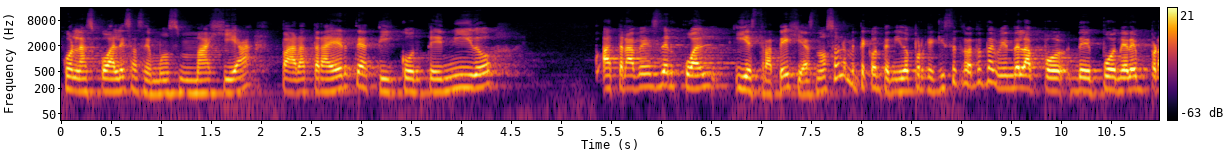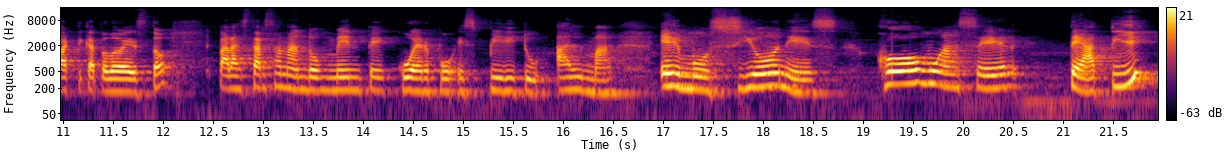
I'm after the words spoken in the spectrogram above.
con las cuales hacemos magia para traerte a ti contenido a través del cual, y estrategias, no solamente contenido, porque aquí se trata también de, la, de poner en práctica todo esto, para estar sanando mente, cuerpo, espíritu, alma, emociones, cómo hacerte a ti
